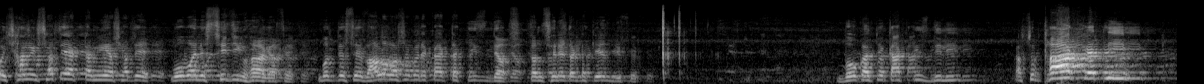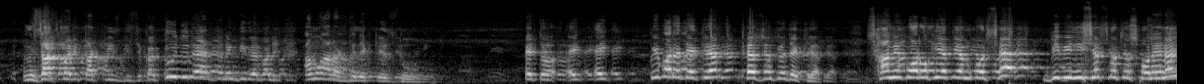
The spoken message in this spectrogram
ওই স্বামীর সাথে একটা মেয়ের সাথে মোবাইলে সিটিং হয়ে গেছে। বলতেছে, ভালোবাসা করে একটা কিস দাও। তখন ছেলেটা একটা কেস দিছে। বউ কাছে তুই কাক কিস দিলি? থাক পেতনি। আমি যাক পারি তাক কিস দিছি। তুই যদি একজনে দিবে পারি আমি আর একজনে কেস দেবো। এই তো, এই পেপারে দেখলাম ফেসবুকে দেখলাম স্বামী পরকীয় প্রেম করছে, বিবি নিষেধ করছে, শোনে নাই।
